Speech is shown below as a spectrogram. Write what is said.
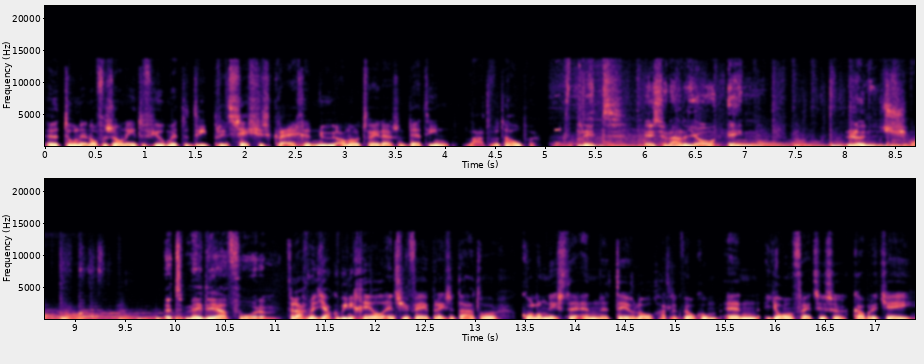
uh, toen. En of we zo'n interview met de drie prinsesjes krijgen... nu, anno 2013, laten we het hopen. Dit is Radio 1. Lunch. Het Mediaforum. Vandaag met Jacobine Geel, NCV-presentator, columniste en theoloog. Hartelijk welkom. En Johan Frets is er, cabaretier,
